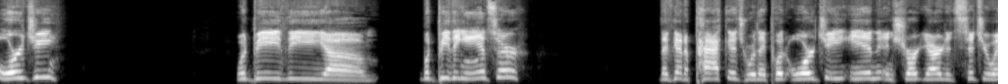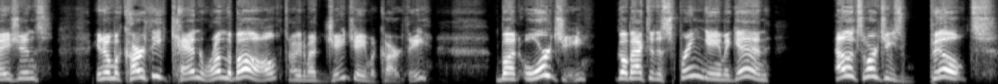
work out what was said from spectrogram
Orji would be the um, would be the answer. They've got a package where they put Orji in in short yardage situations. You know, McCarthy can run the ball, talking about JJ McCarthy, but Orji, go back to the spring game again. Alex Orji's built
